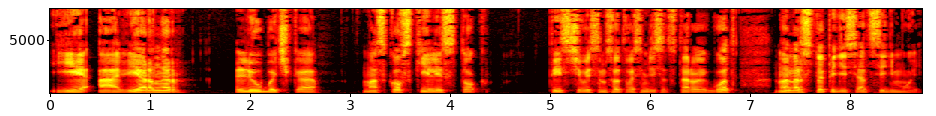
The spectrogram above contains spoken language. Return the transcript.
Е. А. Вернер, Любочка, Московский листок, 1882 год, номер 157.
